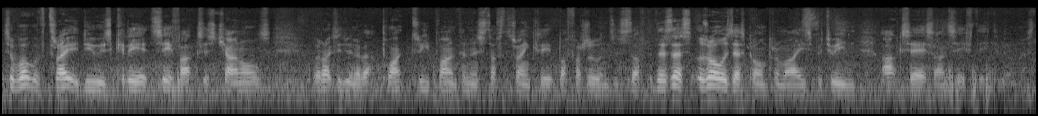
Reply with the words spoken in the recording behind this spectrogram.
So what we've tried to do is create safe access channels. We're actually doing a bit of plant, tree planting and stuff to try and create buffer zones and stuff. But there's this, there's always this compromise between access and safety, to be honest.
